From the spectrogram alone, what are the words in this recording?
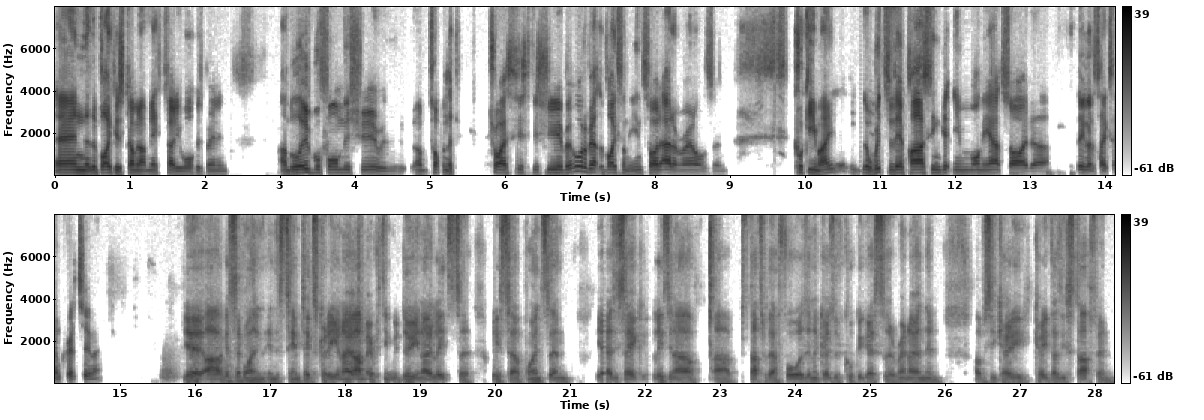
And the bloke who's coming up next, Cody Walker's been in unbelievable form this year, with um, topping the try assist this year. But what about the blokes on the inside, Adam Reynolds and Cookie, mate? The width of their passing, getting him on the outside, uh, they've got to take some credit too, mate. Yeah, uh, I guess everyone in this team takes credit. You know, um, everything we do, you know, leads to leads to our points, and yeah, as you say, it leads in our uh, starts with our forwards, and it goes with Cookie, goes to Reno, and then obviously Cody Cody does his stuff, and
